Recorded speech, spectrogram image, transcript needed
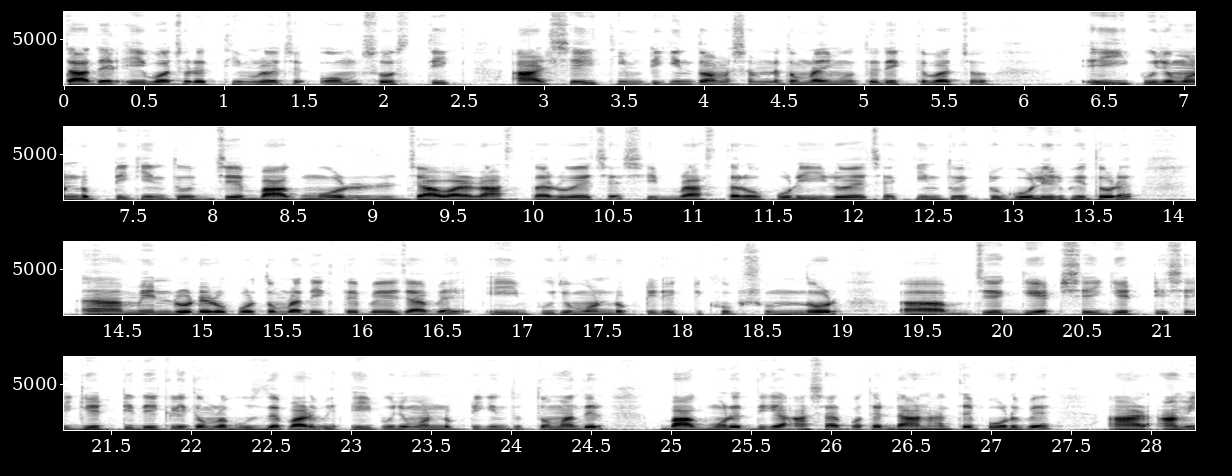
তাদের এই বছরের থিম রয়েছে ওম স্বস্তিক। আর সেই থিমটি কিন্তু আমার সামনে তোমরা এই মুহূর্তে দেখতে পাচ্ছ। এই পুজো মণ্ডপটি কিন্তু যে বাগমোর যাওয়ার রাস্তা রয়েছে, সেই রাস্তার ওপরেই রয়েছে। কিন্তু একটু গলির ভিতরে মেন রোডের ওপর তোমরা দেখতে পেয়ে যাবে এই পুজো মণ্ডপটির একটি খুব সুন্দর যে গেট সেই গেটটি সেই গেটটি দেখলেই তোমরা বুঝতে পারবে। এই পুজো মণ্ডপটি কিন্তু তোমাদের বাগমোড়ের দিকে আসার পথে ডান হাতে পড়বে। আর আমি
